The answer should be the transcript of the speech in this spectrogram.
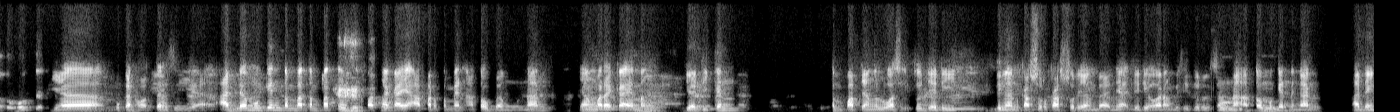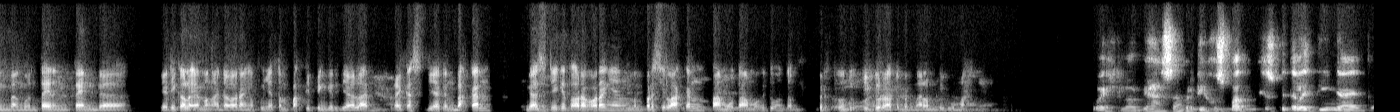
atau hotel? Ya bukan hotel sih ya. Ada mungkin tempat-tempat yang sifatnya kayak apartemen atau bangunan yang mereka emang jadikan tempat yang luas itu jadi dengan kasur-kasur yang banyak jadi orang bisa tidur di sana atau mungkin dengan ada yang bangun tenda jadi kalau emang ada orang yang punya tempat di pinggir jalan mereka sediakan bahkan nggak sedikit orang-orang yang mempersilahkan tamu-tamu itu untuk ber, untuk tidur atau bermalam di rumahnya. Wih luar biasa berarti hospitality-nya itu.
